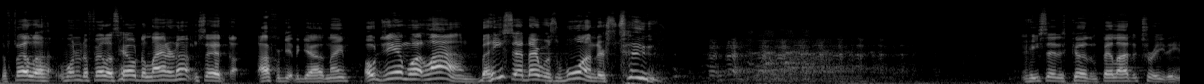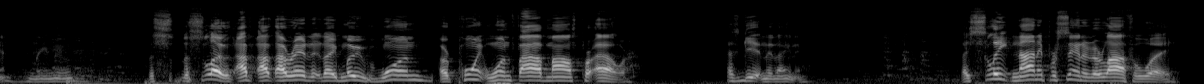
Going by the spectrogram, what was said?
the fella, one of the fellas held the lantern up and said, I forget the guy's name. Oh, Jim, what line? But he said there was one, there's two. and he said his cousin fell out of the tree then. The, the sloth, I, I, I read that they move one or 0.15 miles per hour. That's getting it, ain't it? They sleep 90% of their life away.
